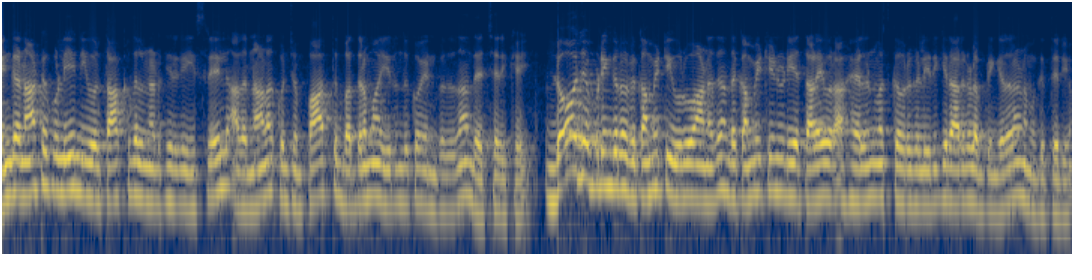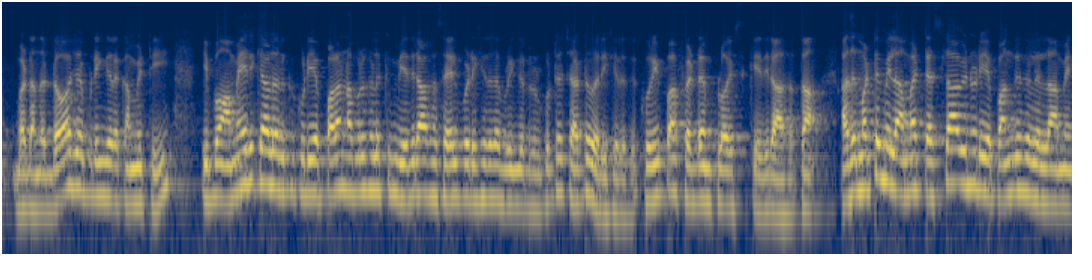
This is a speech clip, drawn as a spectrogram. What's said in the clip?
எங்கள் நாட்டுக்குள்ளேயே நீ ஒரு தாக்குதல் நடத்தியிருக்க இஸ்ரேல் அதனால கொஞ்சம் பார்த்து பத்திரமா இருந்துக்கோ என்பதுதான் அந்த எச்சரிக்கை. டோஜ் அப்படிங்கிற ஒரு கமிட்டி உருவானது அந்த கமிட்டியினுடைய தலைவராக எலன் மஸ்க் அவர்கள் இருக்கிறார்கள் அப்படிங்கிறதெல்லாம் நமக்கு தெரியும். பட் அந்த டோஜ் அப்படிங்கிற கமிட்டி இப்போ அமெரிக்காவில் இருக்கக்கூடிய பல நபர்களுக்கும் எதிராக செயல்படுகிறது அப்படிங்கிற ஒரு குற்றச்சாட்டு வருகிறது. குறிப்பாக ஃபெட் எம்ப்ளாயிஸ்க்கு எதிராகத்தான். அது மட்டும் இல்லாமல் டெஸ்லாவினுடைய பங்குகள் எல்லாமே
